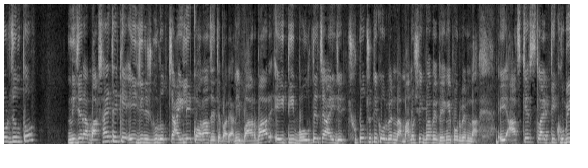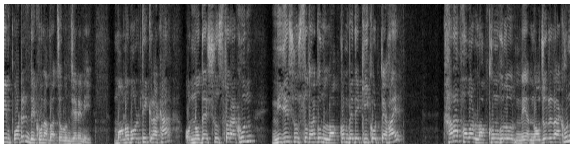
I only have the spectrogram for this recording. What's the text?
পর্যন্ত নিজেরা বাসায় থেকে এই জিনিসগুলো চাইলে করা যেতে পারে। আমি বারবার এইটি বলতে চাই যে ছুটোছুটি করবেন না, মানসিকভাবে ভেঙে পড়বেন না। এই আজকের স্লাইডটি খুবই ইম্পর্টেন্ট দেখুন, আমরা চলুন জেনে নিই। মনোবল ঠিক রাখা, অন্যদের সুস্থ রাখুন, নিজে সুস্থ থাকুন, লক্ষণ ভেদে কি করতে হয়? খারাপ হওয়ার লক্ষণগুলো নজরে রাখুন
